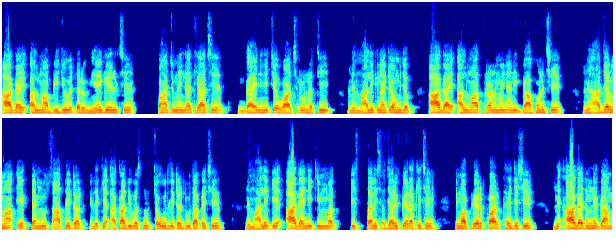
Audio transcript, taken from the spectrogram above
આ ગાય હાલમાં બીજું વેતર વ્યાઈ ગયેલ છે. પાંચ મહિના થયા છે. ગાયની નીચે વાછરું નથી અને માલિકના કહેવા મુજબ આ ગાય હાલમાં ત્રણ મહિનાની ગાભણ છે અને હાજરમાં એક ટાઈમનું સાત લીટર એટલે કે આખા દિવસનું ચૌદ લીટર દૂધ આપે છે અને માલિકે આ ગાયની કિંમત પિસ્તાલીસ હજાર રૂપિયા રાખી છે. તેમાં ફેરફાર થઈ જશે અને આ ગાય તમને ગામ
